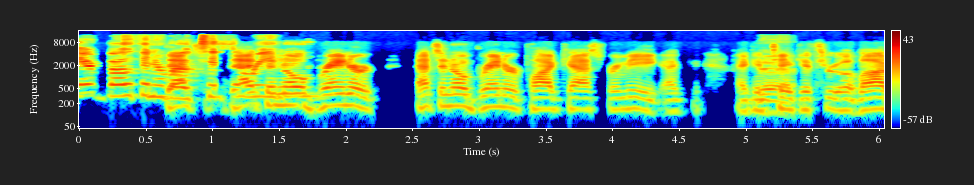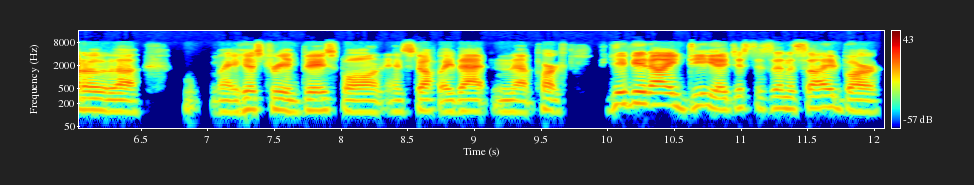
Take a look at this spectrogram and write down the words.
They're, they're both in a That's rotisserie. that's a no brainer. That's a no brainer podcast for me. I I can Yeah. take you through a lot of the my history in baseball and, and stuff like that in that park. To give you an idea, just as in a sidebar,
